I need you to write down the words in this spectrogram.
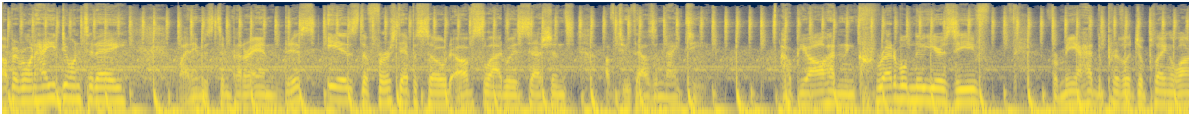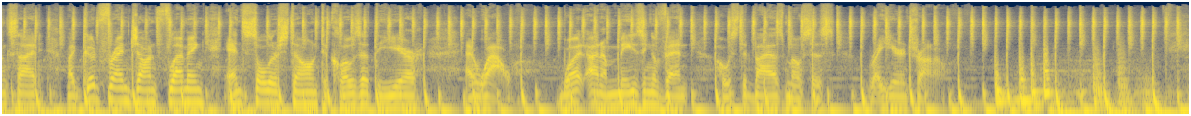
Up, everyone? How you doing today? My name is Tim Penner, and this is the first episode of Slideways Sessions of 2019. I hope you all had an incredible New Year's Eve. For me, I had the privilege of playing alongside my good friend John Fleming and Solarstone to close out the year. And wow, what an amazing event hosted by Osmosis right here in Toronto.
